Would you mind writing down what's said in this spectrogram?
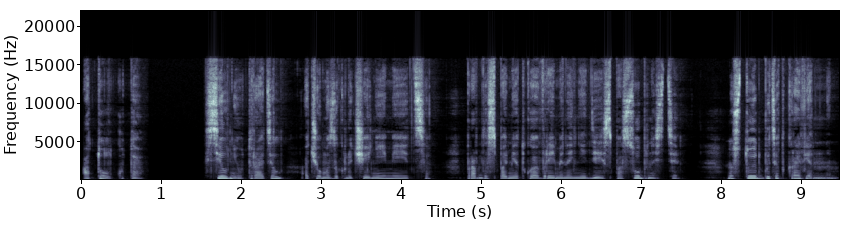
а толку-то? Сил не утратил, о чем и заключение имеется, правда, с пометкой о временной недееспособности — но стоит быть откровенным.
